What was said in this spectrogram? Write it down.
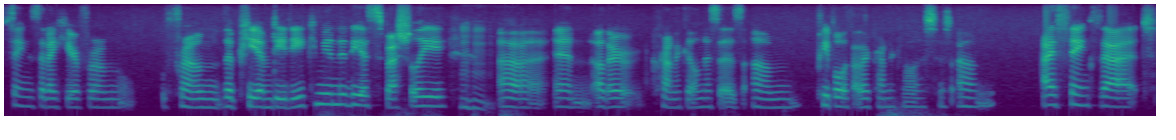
things that I hear from from the PMDD community, especially, uh, and other chronic illnesses, um, people with other chronic illnesses. Um, I think that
